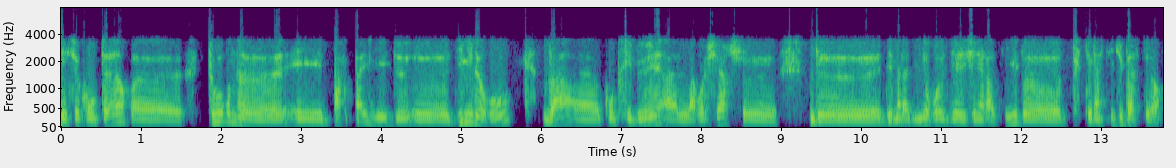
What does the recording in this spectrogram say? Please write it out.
et ce compteur euh, tourne euh, et par palier de 10 000 euros va contribuer à la recherche de, des maladies neurodégénératives de l'Institut Pasteur.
